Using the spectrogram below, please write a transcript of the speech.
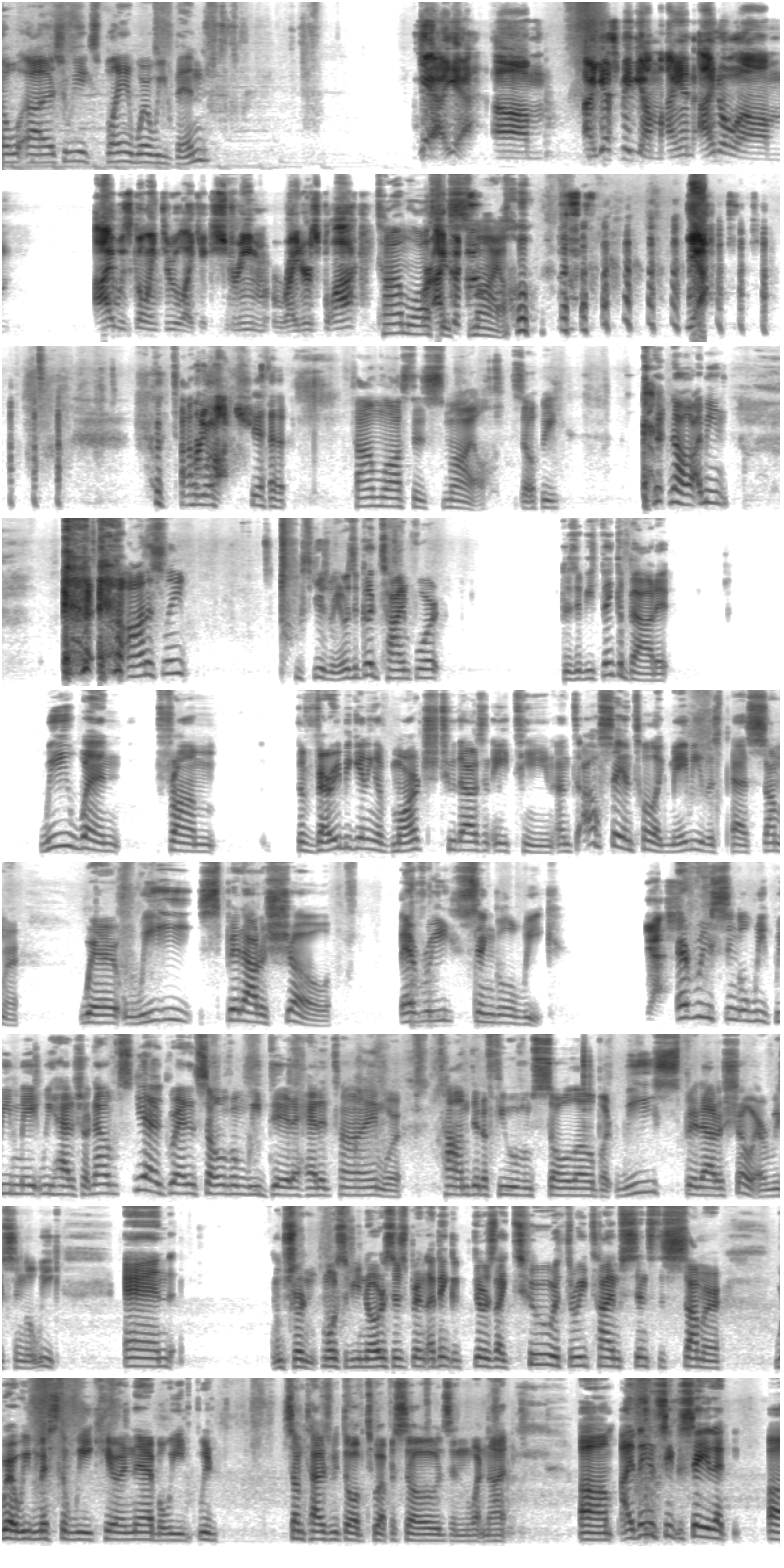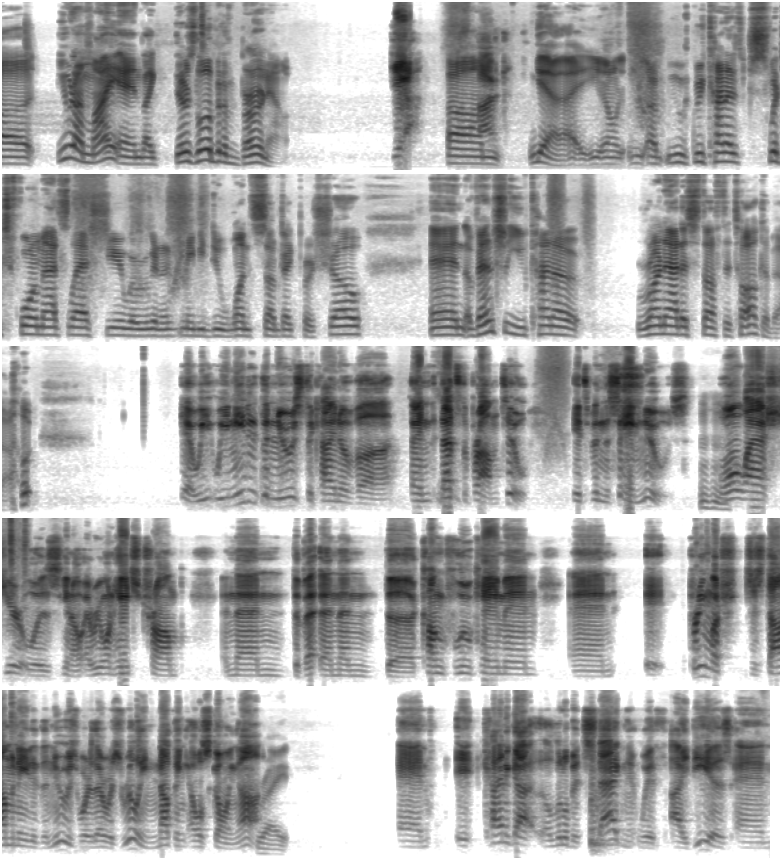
So uh, should we explain where we've been? Yeah, yeah. Um, I guess maybe on my end, I know. Um, I was going through like extreme writer's block. Tom lost his could- smile. Yeah, Tom pretty lost, much. Yeah. Tom lost his smile. So he. no, I mean, honestly, excuse me, it was a good time for it. Because if you think about it, we went from the very beginning of March 2018, and I'll say until like maybe this past summer, where we spit out a show every single week Yes. every single week we made we had a show. Now, yeah, granted, some of them we did ahead of time, or Tom did a few of them solo, but we spit out a show every single week, and I'm sure most of you noticed. There's been, I think, there's like two or three times since the summer where we missed a week here and there, but we we sometimes we throw up two episodes and whatnot. Um, I think it's safe to say that uh, even on my end, like there's a little bit of burnout. Yeah. Um, I- yeah, I, you know, we, uh, we, we kind of switched formats last year where we are gonna maybe do one subject per show, and eventually you kind of run out of stuff to talk about. Yeah, we, we needed the news to kind of, uh, and that's the problem too. It's been the same news. Mhm. All last year it was, you know, everyone hates Trump, and then the and then the kung flu came in, and it pretty much just dominated the news where there was really nothing else going on, Right. and it kind of got a little bit stagnant with ideas and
